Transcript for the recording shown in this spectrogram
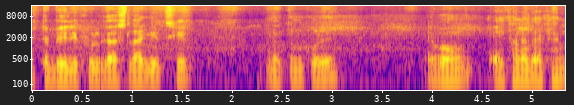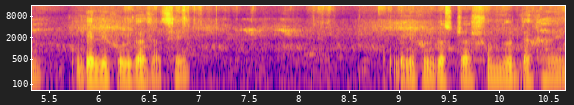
একটা বেলি ফুল গাছ লাগিয়েছি নতুন করে। এবং এইখানে দেখেন বেলি ফুল গাছ আছে। বেলি ফুল গাছটা সুন্দর দেখায়।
